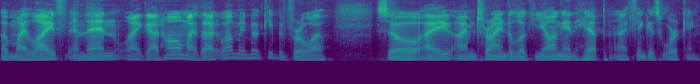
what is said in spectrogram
of my life. And then when I got home, I thought, well, maybe I'll keep it for a while. So I, I'm trying to look young and hip, and I think it's working.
